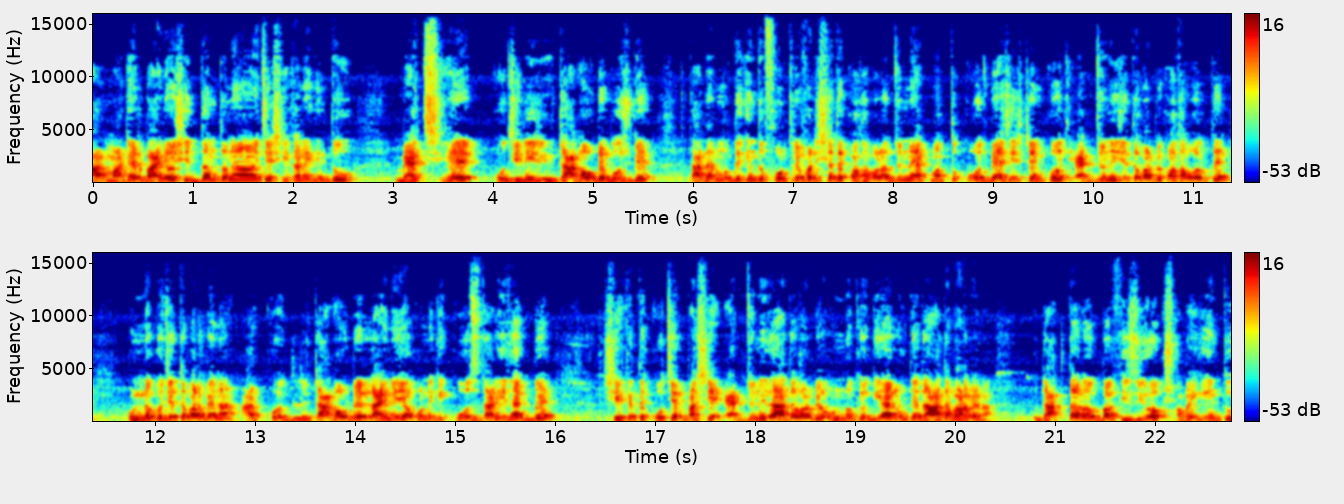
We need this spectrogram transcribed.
আর মাঠের বাইরেও সিদ্ধান্ত নেওয়া হয়েছে, সেখানে কিন্তু ম্যাচে যিনি ডাগ আউটে বসবে তাদের মধ্যে কিন্তু ফোর্থ রেফারির সাথে কথা বলার জন্য একমাত্র কোচ বা অ্যাসিস্ট্যান্ট কোচ একজনই যেতে পারবে কথা বলতে, অন্য কেউ যেতে পারবে না। আর টাগ আউটের লাইনে যখন নাকি কোচ দাঁড়িয়ে থাকবে, সেক্ষেত্রে কোচের পাশে একজনই দাঁড়াতে পারবে, অন্য কেউ গিয়ে আর উঠে দাঁড়াতে পারবে না। ডাক্তার হোক বা ফিজিও হোক, সবাইকে কিন্তু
